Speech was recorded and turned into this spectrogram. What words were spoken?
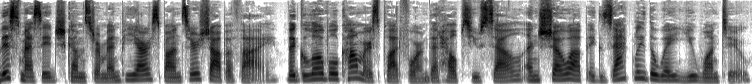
This message comes from NPR sponsor Shopify, the global commerce platform that helps you sell and show up exactly the way you want to.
